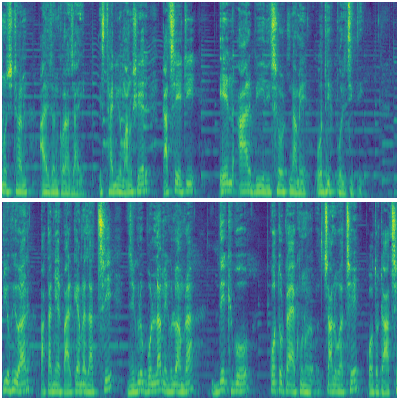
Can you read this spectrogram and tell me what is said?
অনুষ্ঠান আয়োজন করা যায়। স্থানীয় মানুষের কাছে এটি এনআরবি রিসোর্ট নামে অধিক পরিচিতি। প্রিয় ভিউয়ার পাতামিয়ার পার্কে আমরা যাচ্ছি। যেগুলো বললাম, এগুলো আমরা দেখব কতটা এখনও চালু আছে, কতটা আছে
